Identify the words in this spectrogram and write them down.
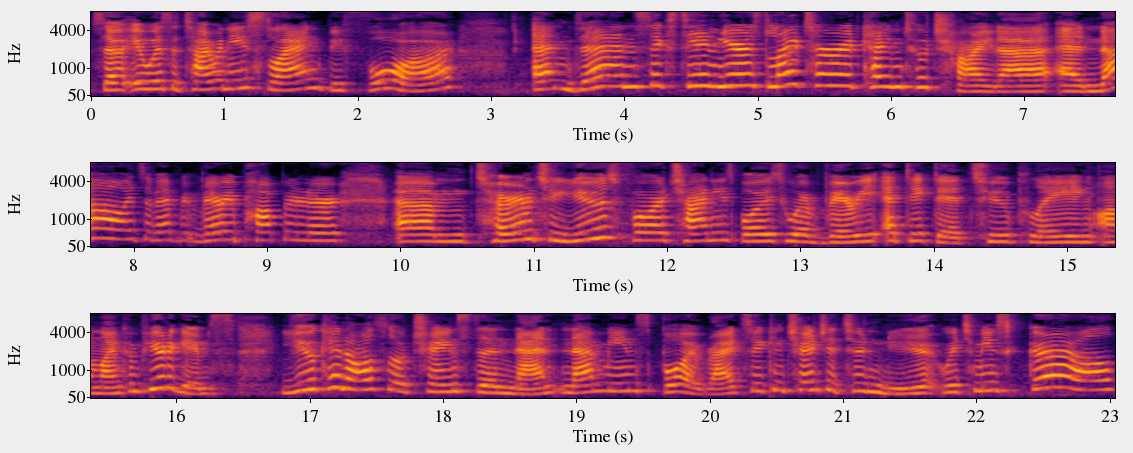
so it was a Taiwanese slang before and then 16 years later it came to China and now it's a very, very popular um, term to use for Chinese boys who are very addicted to playing online computer games. You can also change the nan, nan means boy, right? So you can change it to nu, which means girl.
